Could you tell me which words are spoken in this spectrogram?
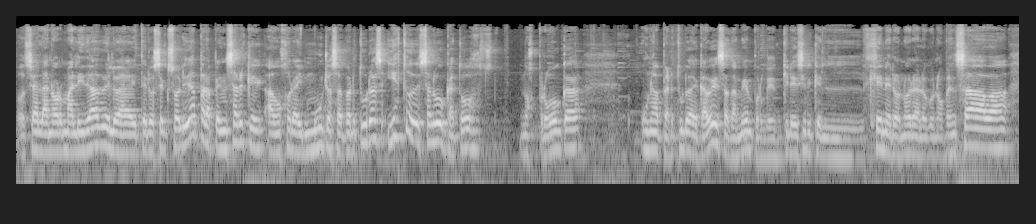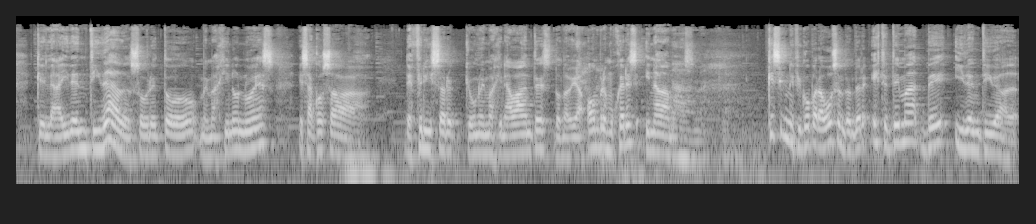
o sea, la normalidad de la heterosexualidad para pensar que a lo mejor hay muchas aperturas. Y esto es algo que a todos nos provoca una apertura de cabeza también, porque quiere decir que el género no era lo que uno pensaba, que la identidad sobre todo, me imagino, no es esa cosa de freezer que uno imaginaba antes, donde había hombres, mujeres y nada más. ¿Qué significó para vos entender este tema de identidad?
